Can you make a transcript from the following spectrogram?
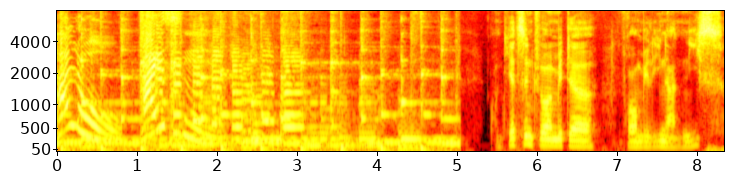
Hallo, Heißen! Und jetzt sind wir mit der Frau Melina Nies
